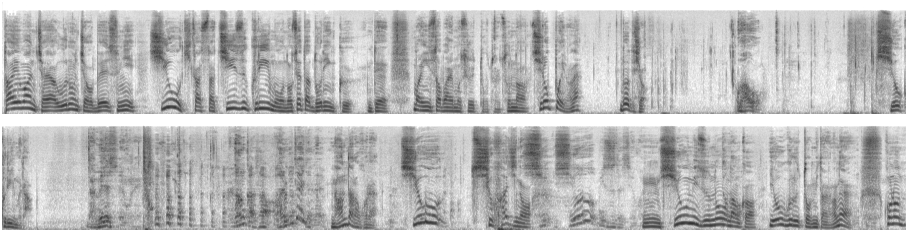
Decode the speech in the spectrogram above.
台湾茶やウーロン茶をベースに塩を効かせたチーズクリームを乗せたドリンクで、まあ、インスタ映えもするってことでそんな白っぽいのね。どうでしょう？わお塩クリームだ。ダメですねこれ。なんかさあれみたいじゃない？なんだろうこれ。塩塩味の。塩塩水ですようん、塩水のなんかヨーグルトみたいなね。この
